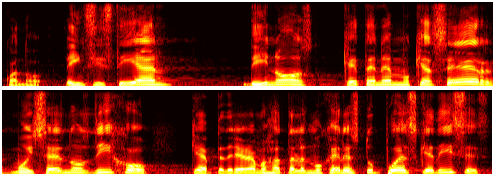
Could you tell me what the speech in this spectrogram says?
cuando le insistían, dinos, ¿qué tenemos que hacer? Moisés nos dijo que apedreáramos a tales mujeres, ¿tú pues qué dices?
